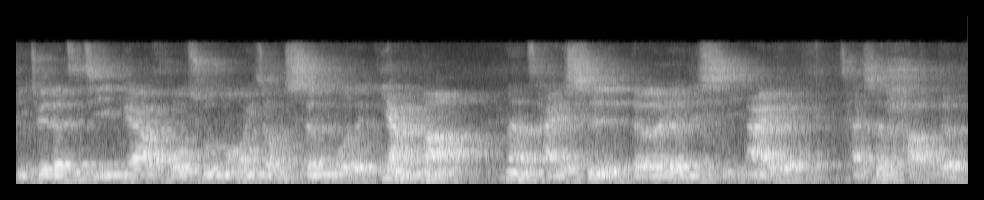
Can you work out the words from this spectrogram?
你觉得自己应该要活出某一种生活的样貌，那才是得人喜爱的，才是好的。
